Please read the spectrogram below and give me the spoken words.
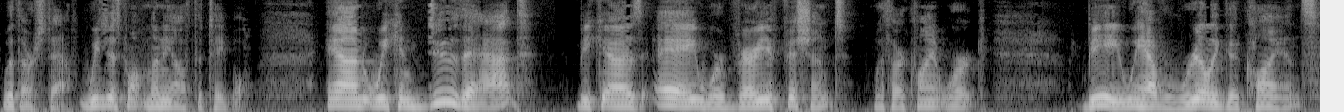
with our staff. We just want money off the table. And we can do that because A, we're very efficient with our client work. B, we have really good clients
